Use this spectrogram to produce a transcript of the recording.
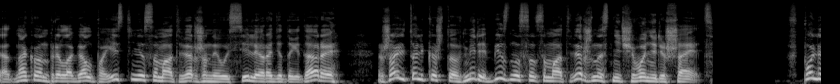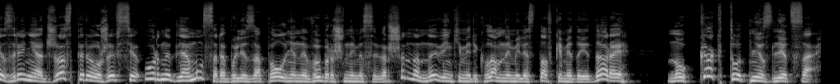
Однако он прилагал поистине самоотверженные усилия ради Дейдары, жаль только, что в мире бизнеса самоотверженность ничего не решает. В поле зрения Джаспера уже все урны для мусора были заполнены выброшенными совершенно новенькими рекламными листовками Дейдары, ну как тут не злиться?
